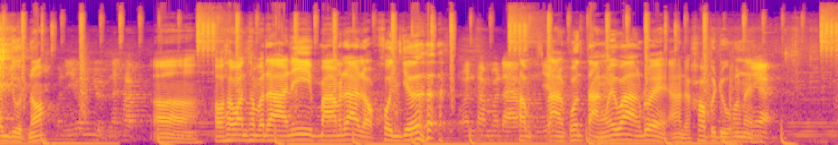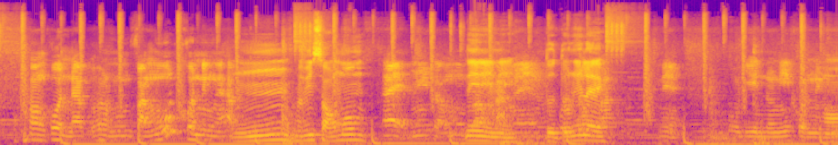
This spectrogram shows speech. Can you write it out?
มันหยุดเนาะวันนี้วันหยุดนะครับ อ่าเพราะถ้าวันธรรมดานี่มาไม่ได้หรอกคนเยอะวันธรรมดาทำต่างคนต่างไม่ว่างด้วยอ่าเดี๋ยวเข้าไปดูข้างใน เนี่ย ห้องพ่นนะครับฝั่งนู้นคนหนึ่งนะครับ อืมมันมีสองมุม ใช่ มีสองมุมนี่สองฝั่งนี่เลยดูตรงนี้เลย นี่ผมยืนตรงนี้คนหนึ่งอ๋อ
